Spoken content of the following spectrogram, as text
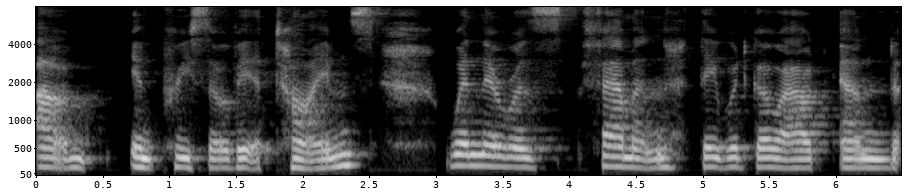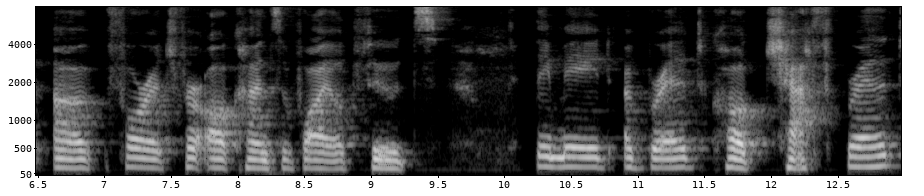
um, in pre Soviet times, when there was famine, they would go out and uh, forage for all kinds of wild foods. They made a bread called chaff bread,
